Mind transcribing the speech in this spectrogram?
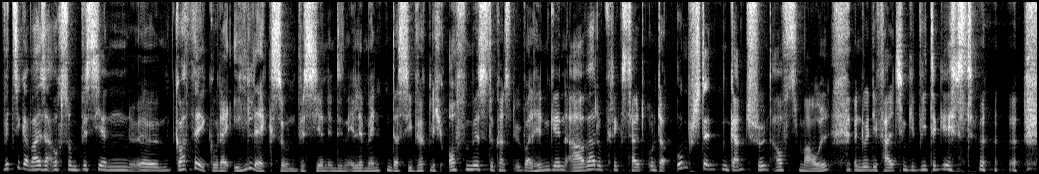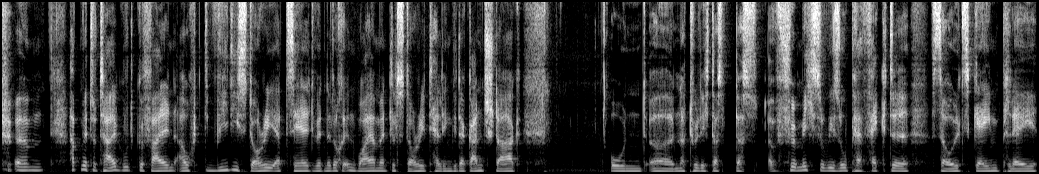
Witzigerweise auch so ein bisschen äh, Gothic oder Elex so ein bisschen in den Elementen, dass sie wirklich offen ist. Du kannst überall hingehen, aber du kriegst halt unter Umständen ganz schön aufs Maul, wenn du in die falschen Gebiete gehst. ähm, hat mir total gut gefallen auch wie die Story erzählt wird, ne, durch Environmental Storytelling wieder ganz stark. Und äh, natürlich das, das für mich sowieso perfekte Souls-Gameplay,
